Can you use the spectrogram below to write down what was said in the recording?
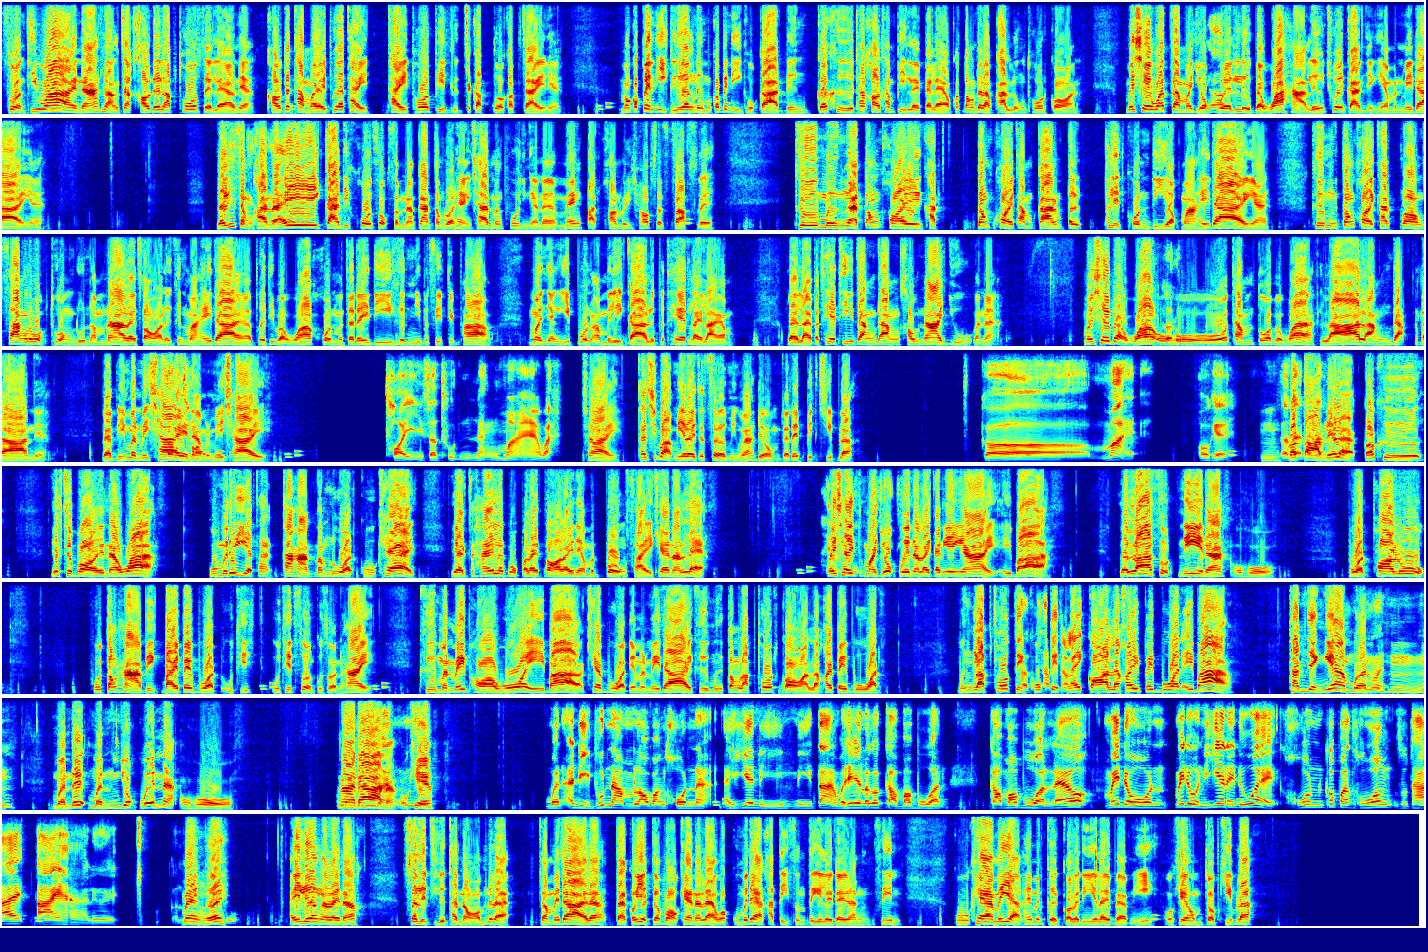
ส่วนที่ว่านะ หลังจากเขาได้รับโทษเสร็จแล้วเนี่ย เขาจะทำอะไรเพื่อไถ่ไถ่โทษผิดหรือจะกลับตัวกลับใจเนี่ย มันก็เป็นอีกเรื่องหนึ่งมันก็เป็นอีกโอกาสหนึ่งก็คือ ถ้าเขาทำผิดอะไรไปแล้ว ก็ต้องได้รับการลงโทษก่อน ไม่ใช่ว่าจะมายกเว้นหรือแบบว่าหาเรื่องช่วยกันอย่างเงี้ยมันไม่ได้ไง แล้วที่สำคัญนะไอ้การที่โฆษกสำนักงานตำรวจแห่งชาติแม่งพูดอย่างนั้นนะแม่งปัดความรับผิดชอบสัสๆเลย คือมึงอะต้องคอยคัดต้องคอยทำการผลิตผลิตคนดีออกมาให้ได้ไงคือมึงต้องคอยคัดกรองสร้างระบบถ่วงดุลอำนาจอะไรต่ออะไรขึ้นมาให้ได้อะเพื่อที่แบบว่าคนมันจะได้ดีขึ้นมีประสิทธิภาพเหมือนอย่างญี่ปุ่นอเมริกาหรือประเทศหลาย ๆ หลาย ๆ ประเทศที่ดัง ๆ เขาหน้าอยู่กันอะไม่ใช่แบบว่า โอ้โหทำตัวแบบว่าล้าหลังดักดานเนี่ย แบบนี้มันไม่ใช่นะมันไม่ใช่ ถอยสะทุนหนังหมาว่ะ ใช่ ถ้าชิบะมีอะไรจะเสริมอีกไหมเดี๋ยวผมจะได้ปิดคลิปแล้ว ก็ไม่ โอเค อืม แล้วแต่ ก็ตามเนี้ยแหละ ก็คือ อยากจะบอกเลยนะว่า กูไม่ได้เหยียดททหารตำรวจ กูแค่ อยากจะให้ระบบอะไรต่ออะไรเนี่ย มันโปร่งใสแค่นั้นแหละ ไม่ใช่มายกเว้นอะไรกันง่าย ๆ ไอ้บ้า แล้วล่าสุดนี่นะ โอ้โห บวชพ่อลูก ผู้ต้องหาบิ๊กไบค์ไปบวชอุทิศอุทิศส่วนกุศลให้ คือมันไม่พอโว้ยไอ้บ้า แค่บวชเนี่ยมันไม่ได้ คือมึงต้องรับโทษก่อนแล้วค่อยไปบวชมึงรับโทษติดคุกครับติดอะไรก่อนแล้วค่อยไปบวชไอ้บ้าทำอย่างเงี้ยเหมือนไม่อื้อหือเหมือนได้เหมือนยกเว้นน่ะ โอ้โห หน้าด้านอะ โอเค เหมือนอดีตผู้นำเราบางคนน่ะไอ้เหี้ยหนีหนีต่างประเทศแล้วก็กลับมาบวชกลับมาบวชแล้วไม่โดน ไม่โดนเหี้ยอะไรด้วย คนก็ประท้วงสุดท้ายตายห่าเลย ก็แม่งเอ้ย ไอ้เรื่องอะไรนะสลิดหรือถนอมนี่แหละจำไม่ได้แล้ว แต่ก็อยากจะบอกแค่นั้นแหละว่ากูไม่ได้อคติส้นตีนเลยใดทั้งสิ้น กูแค่ไม่อยากให้มันเกิดกรณีอะไรแบบนี้ โอเค ผมจบคลิปละ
